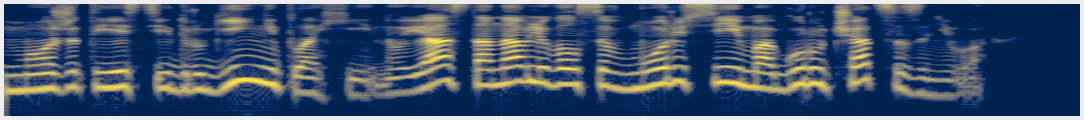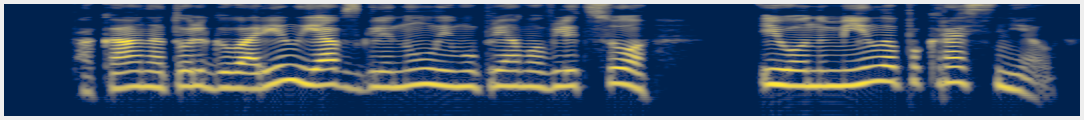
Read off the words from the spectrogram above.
Может, есть и другие неплохие, но я останавливался в Морисе и могу ручаться за него. Пока Анатоль говорил, я взглянула ему прямо в лицо, и он мило покраснел —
